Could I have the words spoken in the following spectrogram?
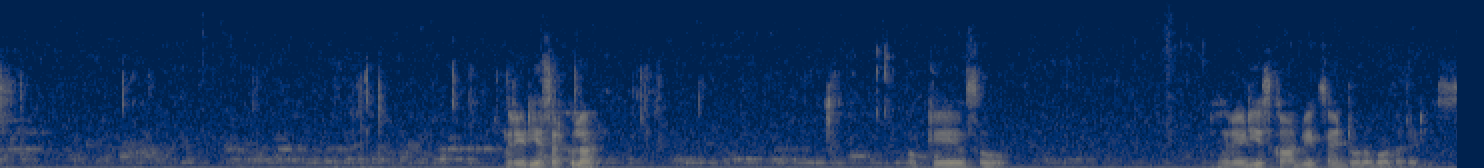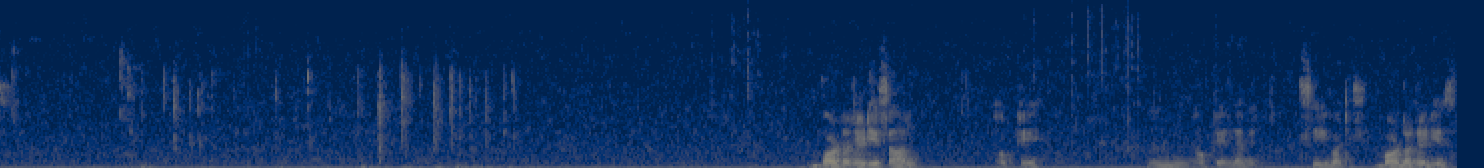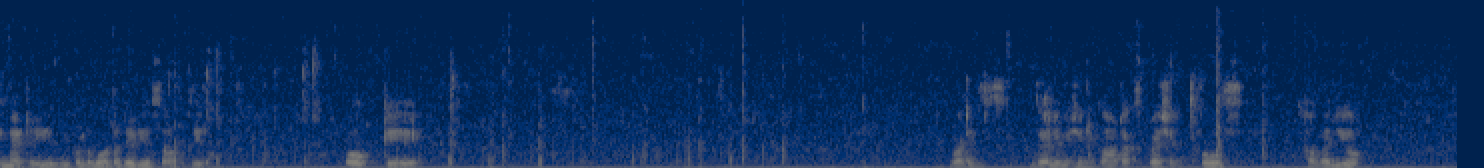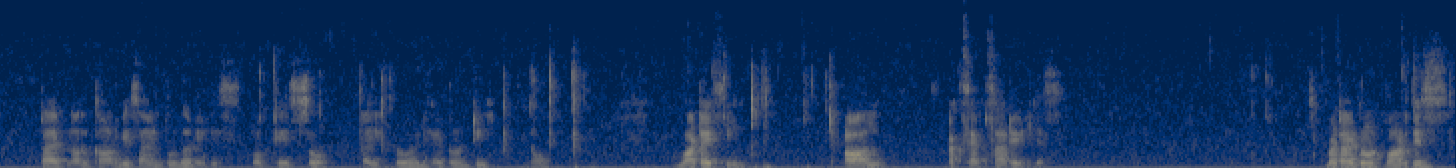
Radius circular. Okay so radius can't be assigned to the border radius border radius all okay. Mm, okay let me see what is border radius symmetry is equal to border radius or 0 okay. What is the elevation count expression throws a value? Type null can't be assigned to the radius. Okay so I provide here 20 no. What I see all accepts a radius. But I don't want this.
